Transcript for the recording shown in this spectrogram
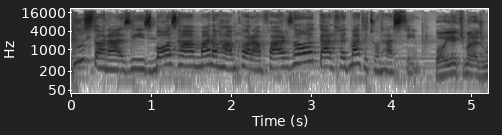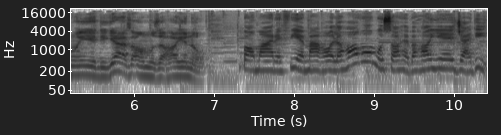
دوستان عزیز باز هم من و همکارم فرزاد در خدمتتون هستیم. با یک مجموعه دیگه از آموزه های نو. با معرفی مقاله ها و مصاحبه های جدید.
